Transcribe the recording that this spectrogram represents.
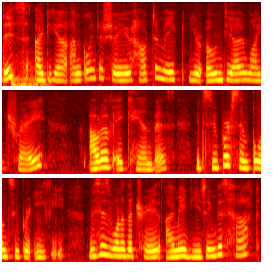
This idea, I'm going to show you how to make your own DIY tray out of a canvas. It's super simple and super easy. This is one of the trays I made using this hack,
